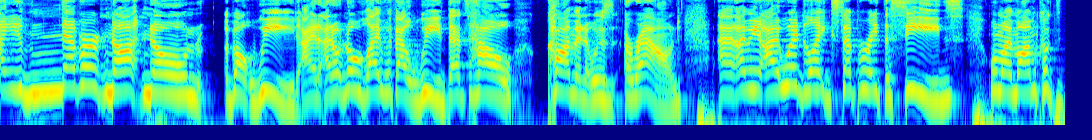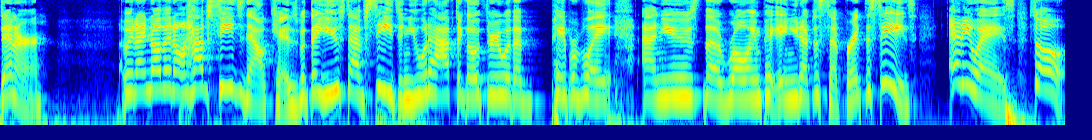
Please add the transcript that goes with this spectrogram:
I've never not known about weed. I, I don't know life without weed. That's how common it was around. And I mean, I would like separate the seeds when my mom cooked dinner. I mean, I know they don't have seeds now, kids, but they used to have seeds, and you would have to go through with a paper plate and use the rolling pin, and you'd have to separate the seeds. Anyways, so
